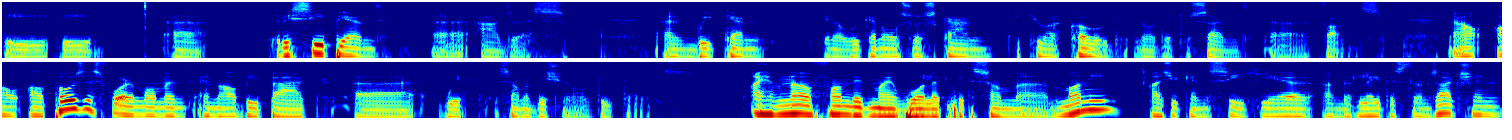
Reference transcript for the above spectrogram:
the the uh, recipient uh, address and we can you know we can also scan a QR code in order to send funds now I'll, I'll pause this for a moment and I'll be back with some additional details I have now funded my wallet with some uh, money. As you can see here under latest transaction,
